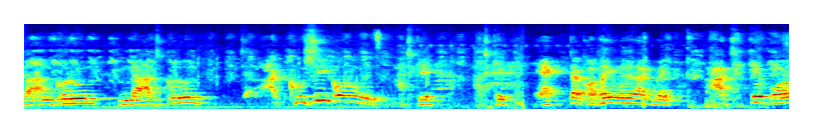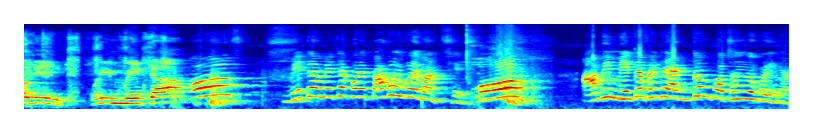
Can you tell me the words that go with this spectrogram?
গান করুন নাচ করুন যা খুশি করুন। আজকে আজকে একটা কথাই মনে রাখবেন আজকে বড়দিন ওই মেয়েটা ও মেটা মেটা করে পাগল করে মারছে। ও আমি মেটা ফেটা একদম পছন্দ করি না।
